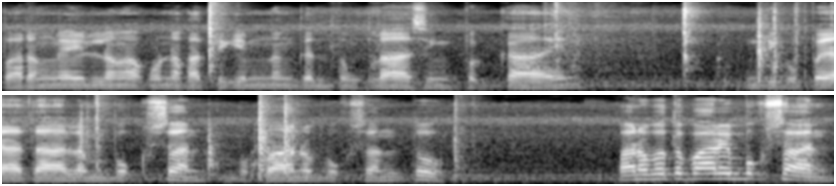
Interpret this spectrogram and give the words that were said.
Parang ngayon lang ako nakatikim ng ganitong klaseng pagkain. Hindi ko pa yata alam buksan. Paano buksan to? Paano ba to pare buksan?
